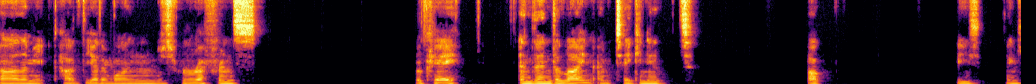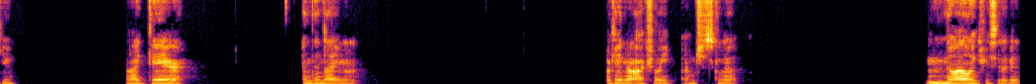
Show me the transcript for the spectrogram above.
Uh, let me have the other one just for reference. Okay. And then the line, I'm taking it up. Please, thank you. Right there. And then I'm... Okay, no, actually, I'm just gonna... No, I'll increase it a bit.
